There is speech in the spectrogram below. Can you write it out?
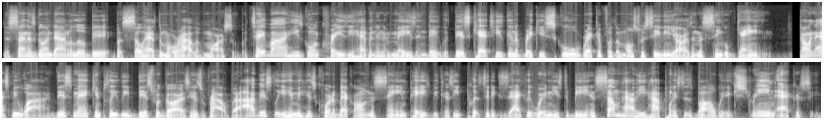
The sun is going down a little bit, but so has the morale of Marshall. But Tavon, he's going crazy, having an amazing day. With this catch, he's going to break a school record for the most receiving yards in a single game. Don't ask me why. This man completely disregards his route, but obviously him and his quarterback are on the same page because he puts it exactly where it needs to be, and somehow he high points this ball with extreme accuracy.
